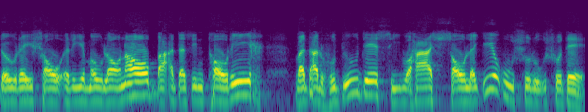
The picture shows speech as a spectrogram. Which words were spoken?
دوره شاعری مولانا بعد از این تاریخ و در حدود سی و هشت سالگی او شروع شده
